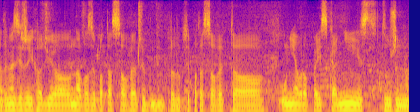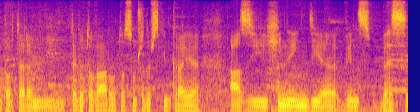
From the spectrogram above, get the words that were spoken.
Natomiast jeżeli chodzi o nawozy potasowe czy produkty potasowe, to Unia Europejska nie jest dużym importerem tego towaru. To są przede wszystkim kraje Azji, Chiny, Indie, więc bez e,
